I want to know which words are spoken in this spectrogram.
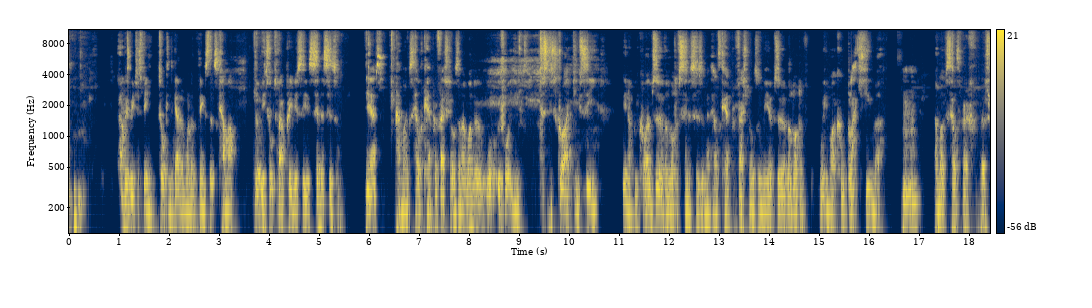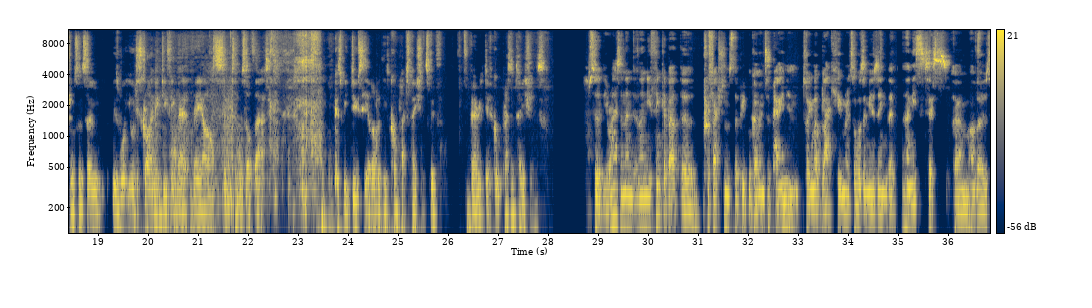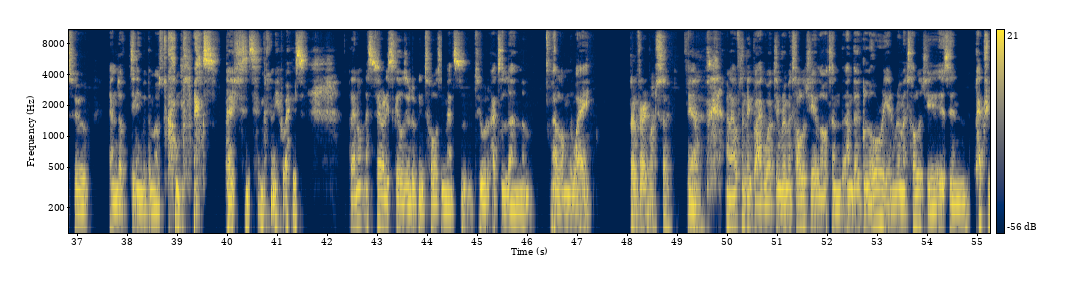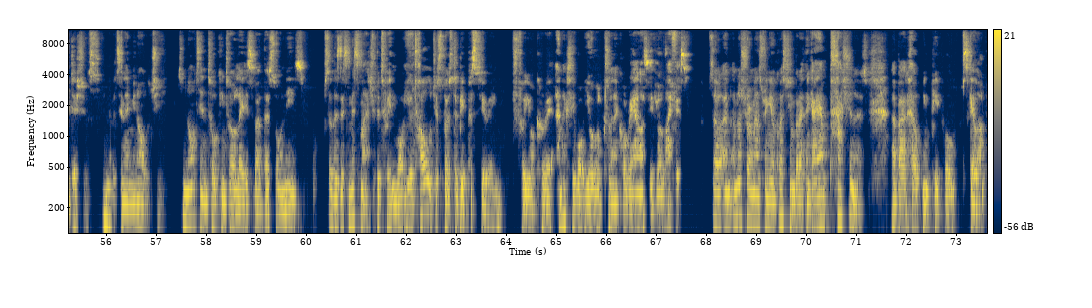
I mean, we've just been talking together. And one of the things that's come up that we talked about previously is cynicism. Yes amongst healthcare professionals. And I wonder what, with what you've just described, you see, you know, we quite observe a lot of cynicism in healthcare professionals and we observe a lot of what you might call black humor mm-hmm. amongst healthcare professionals. And so is what you're describing, do you think that they are symptoms of that? Because we do see a lot of these complex patients with very difficult presentations absolutely right. And then, and then you think about the professions that people go into pain in. Talking about black humor, it's always amusing that anesthetists um, are those who end up dealing with the most complex patients in many ways. They're not necessarily skills you would have been taught in medicine. You would have had to learn them along the way. Oh, very much so. Yeah. And I often think I've worked in rheumatology a lot, and, and the glory in rheumatology is in Petri dishes. You know, it's in immunology It's not in talking to old ladies about their sore knees. So there's this mismatch between what you're told you're supposed to be pursuing for your career and actually what your clinical reality of your life is. So I'm, I'm not sure I'm answering your question, but I think I am passionate about helping people skill up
